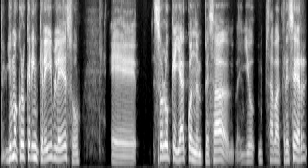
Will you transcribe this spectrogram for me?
yo me acuerdo que era increíble eso, eh, solo que ya cuando empezaba, yo empezaba a crecer,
